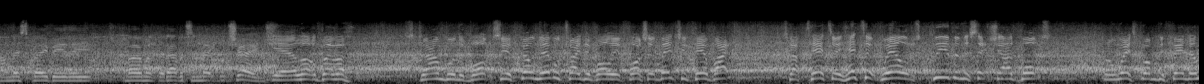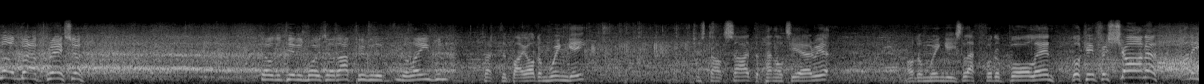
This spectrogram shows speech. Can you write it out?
and this may be the moment that Everton make the change. Yeah, a little bit of a scramble in the box here. Phil Neville tried to volley it first, it eventually fell back to Arteta. He hit it well, it was cleared in the six-yard box from West Brom defender. A little bit of pressure. Still, David Moyes not happy with the, the linesman. Collected by Odemwingie, just outside the penalty area. Odemwingie's left-footed ball in, looking for Scharner, and he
